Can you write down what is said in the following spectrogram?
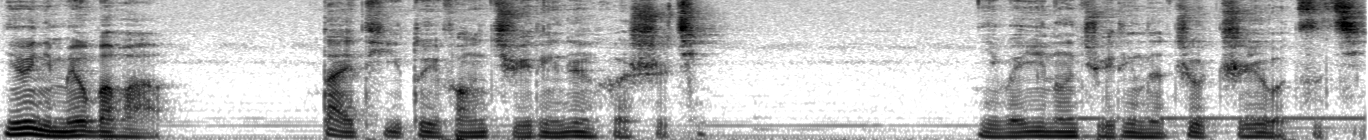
因为你没有办法代替对方决定任何事情，你唯一能决定的就只有自己。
